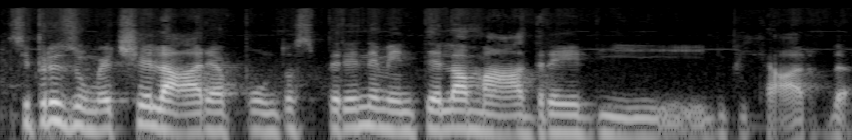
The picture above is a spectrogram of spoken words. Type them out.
si presume celare appunto perennemente la madre di, di Picard.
